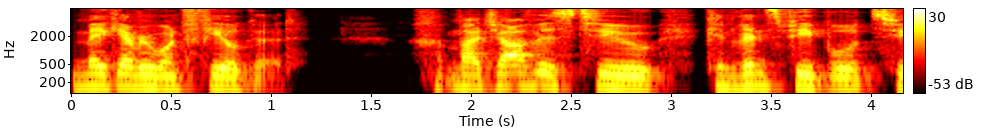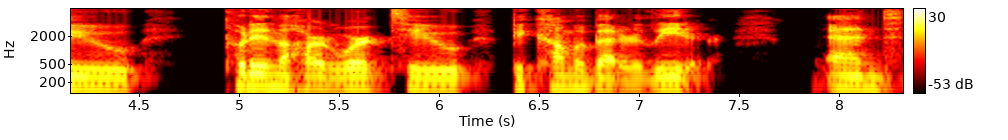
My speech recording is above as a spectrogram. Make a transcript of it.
make everyone feel good. My job is to convince people to put in the hard work to become a better leader. And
